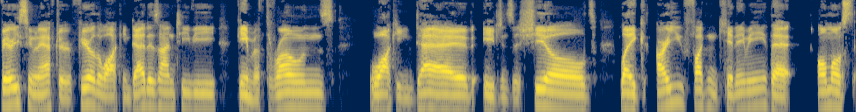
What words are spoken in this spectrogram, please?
very soon after. Fear of the Walking Dead is on TV, Game of Thrones, Walking Dead, Agents of S.H.I.E.L.D. Like, are you fucking kidding me that almost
